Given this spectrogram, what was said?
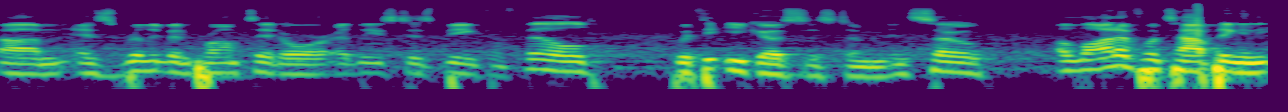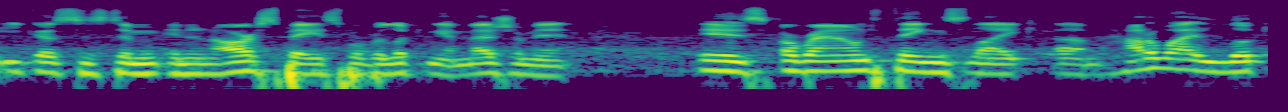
um, has really been prompted, or at least is being fulfilled, with the ecosystem. And so, a lot of what's happening in the ecosystem and in our space, where we're looking at measurement, is around things like um, how do I look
